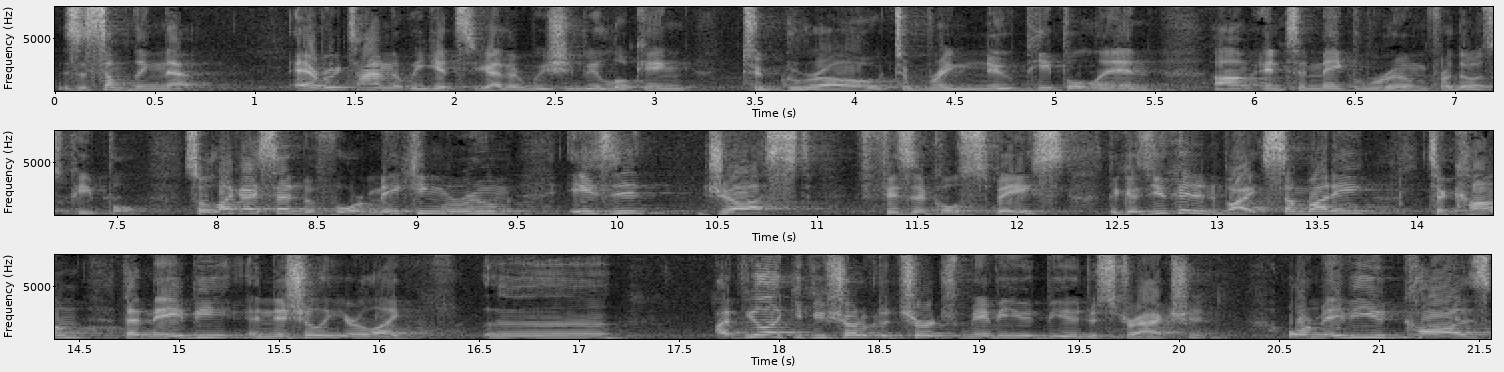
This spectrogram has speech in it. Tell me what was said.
This is something that every time that we get together, we should be looking to grow, to bring new people in, um, and to make room for those people. So, like I said before, making room isn't just physical space because you could invite somebody to come that maybe initially you're like, uh, I feel like if you showed up to church, maybe you'd be a distraction, or maybe you'd cause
